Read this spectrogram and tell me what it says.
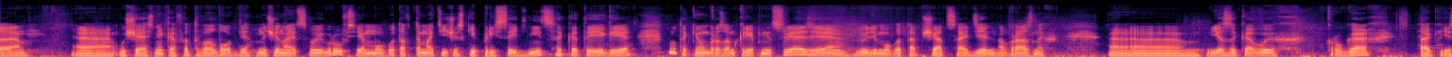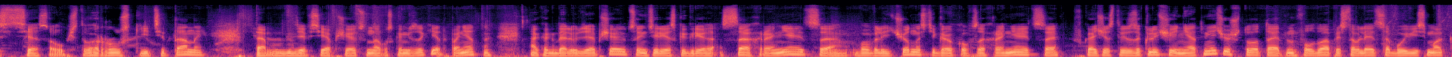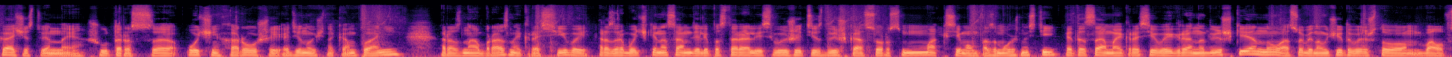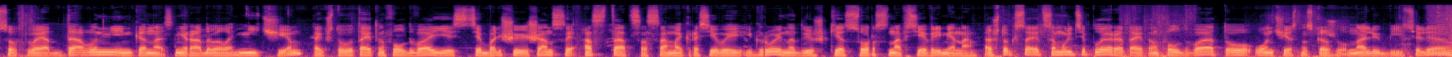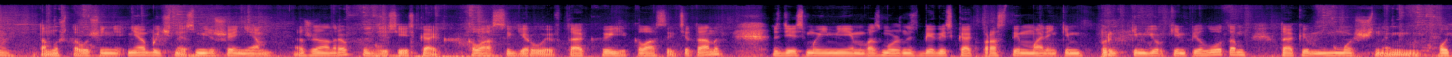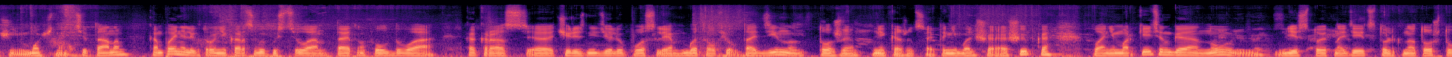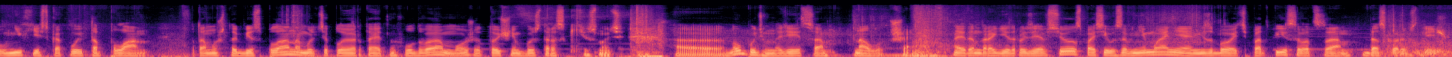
э, участников этого лобби начинает свою игру, все могут автоматически присоединиться к этой игре. Ну, таким образом крепнет связи, люди могут общаться отдельно в разных э, языковых кругах, Так, есть все сообщества русские титаны, там, где все общаются на русском языке, это понятно. А когда люди общаются, интерес к игре сохраняется, вовлеченность игроков сохраняется. В качестве заключения отмечу, что Titanfall 2 представляет собой весьма качественный шутер с очень хорошей одиночной кампанией, разнообразной, красивой. Разработчики на самом деле постарались выжать из движка Source максимум возможностей. Это самая красивая игра на движке, ну, особенно учитывая, что Valve Software давненько нас не радовала ничем. Так что у Titanfall 2 есть большие шансы остаться самой красивой игрой на движке Source на все времена. А что касается мультиплеера Titanfall 2, то он, честно скажу, на любителя, потому что очень необычное смешение жанров. Здесь есть как классы героев, так и классы титанов. Здесь мы имеем возможность бегать как простым маленьким прытким юрким пилотом, так и мощным, очень мощным титаном. Компания Electronic Arts выпустила Titanfall 2 как раз э, через неделю после Battlefield 1. Тоже, мне кажется, это небольшая ошибка в плане маркетинга. Но здесь стоит надеяться только на то, что у них есть какой-то план потому что без плана мультиплеер Titanfall 2 может очень быстро скиснуть. Э, но будем надеяться на лучшее. На этом, дорогие друзья, все. Спасибо за внимание. Не забывайте подписываться. До скорых встреч.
